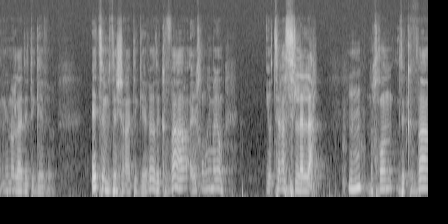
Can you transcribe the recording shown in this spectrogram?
אני נולדתי גבר. עצם זה שנולדתי גבר, זה כבר, איך אומרים היום, יוצר הסללה. Mm-hmm. נכון? זה כבר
